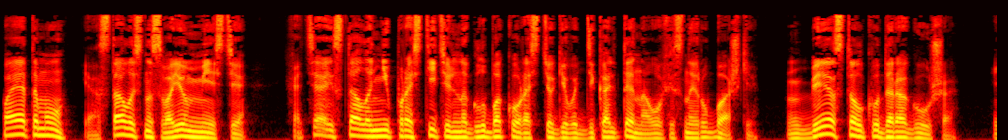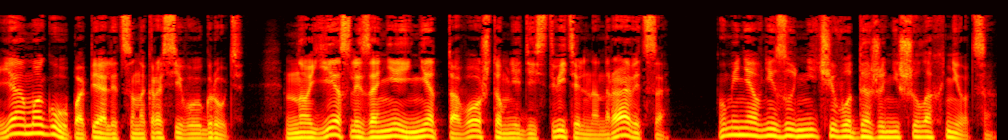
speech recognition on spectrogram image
Поэтому и осталась на своем месте, хотя и стала непростительно глубоко расстегивать декольте на офисной рубашке. Без толку, дорогуша. Я могу попялиться на красивую грудь, но если за ней нет того, что мне действительно нравится, у меня внизу ничего даже не шелохнется.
